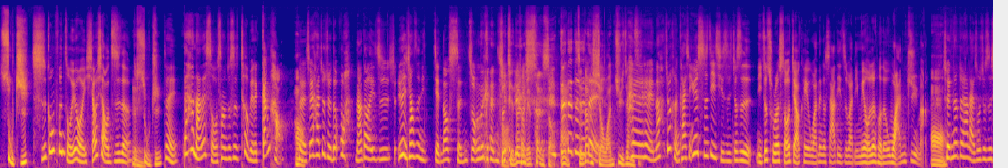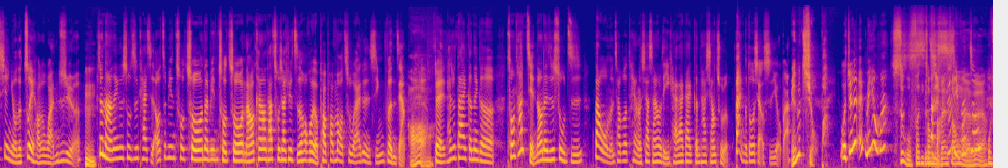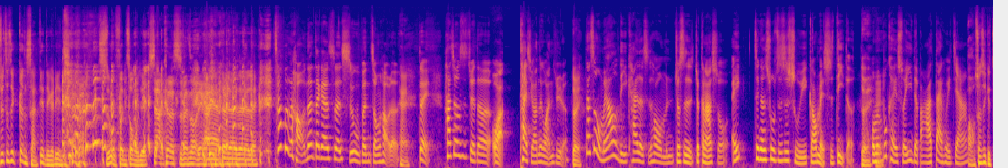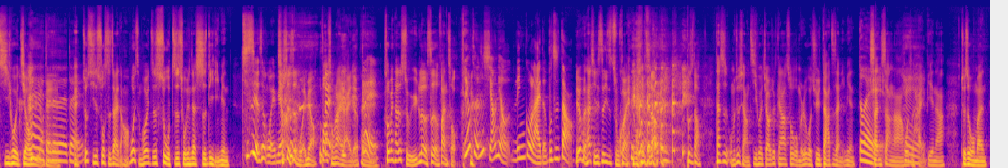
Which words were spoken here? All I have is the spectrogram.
树枝，十公分左右欸，小小枝的的树枝。对，但他拿在手上就是特别的刚好。对，所以他就觉得哇，拿到了一只有点像是你捡到神装的感觉，捡到特别趁手，对对对对对，小玩具这样子，嘿嘿，然后他就很开心，因为湿地其实就是你就除了手脚可以玩那个沙地之外，你没有任何的玩具嘛，哦，所以那对他来说就是现有的最好的玩具了，嗯，就拿那个树枝开始哦，这边戳戳，那边戳戳，然后看到它戳下去之后会有泡泡冒出来，就很兴奋这样，哦，对，他就大概跟那个从他捡到那只树枝到我们差不多太阳下山要离开，大概跟他相处了半个多小时有吧，没那么久吧。我觉得哎，没有吗？十五分钟，十几分钟。我觉得这是更闪电的一个恋情。十五分钟，我觉得下课十分钟的恋爱。对对对对对，差不多好，那大概算十五分钟好了。对，他就是觉得哇，太喜欢这个玩具了。对，但是我们要离开的时候，我们就是就跟他说，哎。这根树枝是属于高美湿地的，对，我们不可以随意的把它带回家。哦，算是一个机会教育。对对对对，就其实说实在的哈，为什么会一只树枝出现在湿地里面？其实也是很微妙，其实也是很微妙，不知道从哪里来的。对，说明它是属于垃圾范畴，也有可能是小鸟拎过来的，不知道。也有可能它其实是一只竹块，我不知道，不知道。但是我们就想机会教育，就跟他说，我们如果去大自然里面，对，山上啊，或者海边啊，就是我们。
